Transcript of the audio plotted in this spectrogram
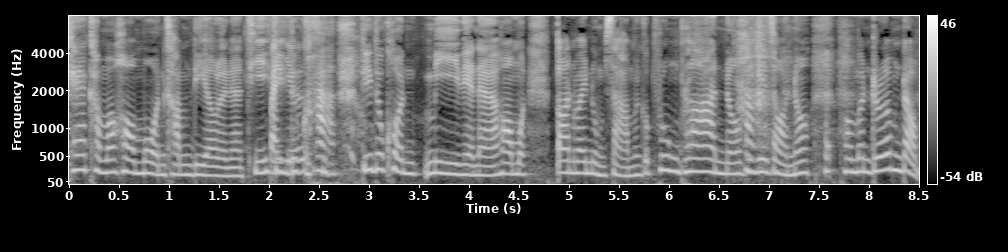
แค่คำว่าฮอร์โมนคำเดียวเลยนะ ที่ไปที่เยทุกอะคนค่ะที่ทุกคนมีเนี่ยนะฮอร์โมนตอนวัยหนุ่มสาวมันก็พลุ่งพล่านเนาะค่ะพี่เกสอนเนาะพอมันเริ่ม drop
